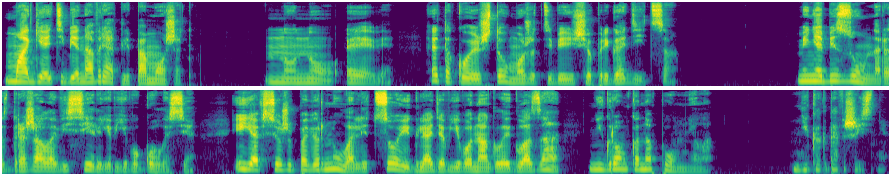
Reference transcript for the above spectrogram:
«Магия тебе навряд ли поможет». «Ну-ну, Эви, это кое-что может тебе еще пригодиться». Меня безумно раздражало веселье в его голосе, и я все же повернула лицо и, глядя в его наглые глаза, негромко напомнила. «Никогда в жизни.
